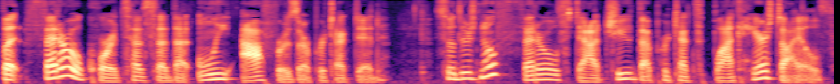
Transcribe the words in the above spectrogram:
but federal courts have said that only afros are protected. So there's no federal statute that protects black hairstyles,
